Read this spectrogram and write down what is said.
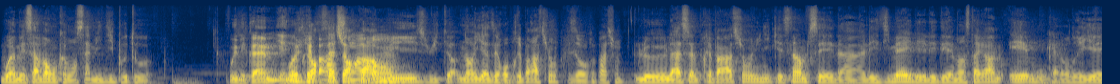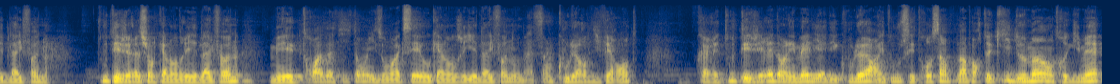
Ouais, mais ça va, on commence à midi, poteau. Oui, mais quand même, il y a Moi, une je dors 7 préparation heures par nuit, 8 heures. Non, il y a zéro préparation. Zéro préparation. Le, la seule préparation unique et simple, c'est les emails et les DM Instagram et mon calendrier de l'iPhone. tout est géré sur le calendrier de l'iPhone. Mes trois assistants, ils ont accès au calendrier de l'iPhone. On a cinq couleurs différentes. Frère, et tout est géré dans les mails. Il y a des couleurs et tout. C'est trop simple. N'importe qui, demain, entre guillemets.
